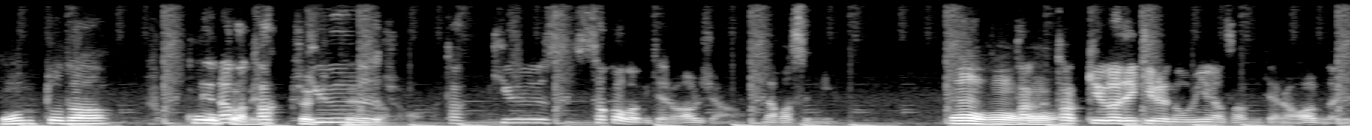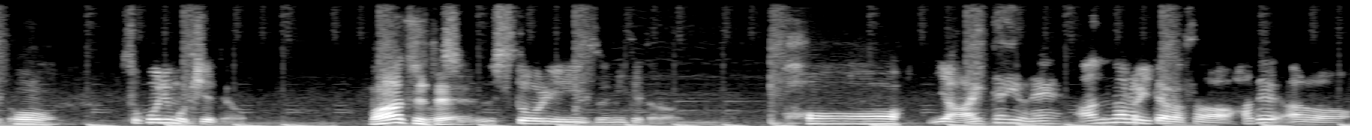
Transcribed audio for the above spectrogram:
ほんとだ。福で、なんか卓球。、卓球酒場みたいなのあるじゃん、中洲に。おうおうたおう卓球ができる飲み屋さんみたいなのがあるんだけど、そこにも来てたよ。マジで？ストーリーズ見てたら。はいや、会いたいよね。あんなのいたらさ、派手、あの、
